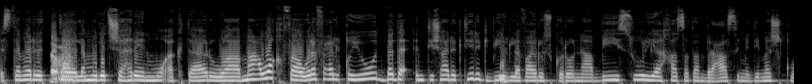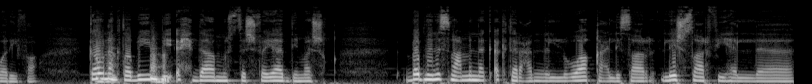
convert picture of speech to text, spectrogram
استمرت تمام. لمدة شهرين مو أكثر ومع وقفة ورفع القيود بدأ انتشار كتير كبير لفيروس كورونا بسوريا خاصة بالعاصمة دمشق وريفا كونك. طبيب. بإحدى مستشفيات دمشق بدنا نسمع منك أكثر عن الواقع اللي صار ليش صار فيها ال-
